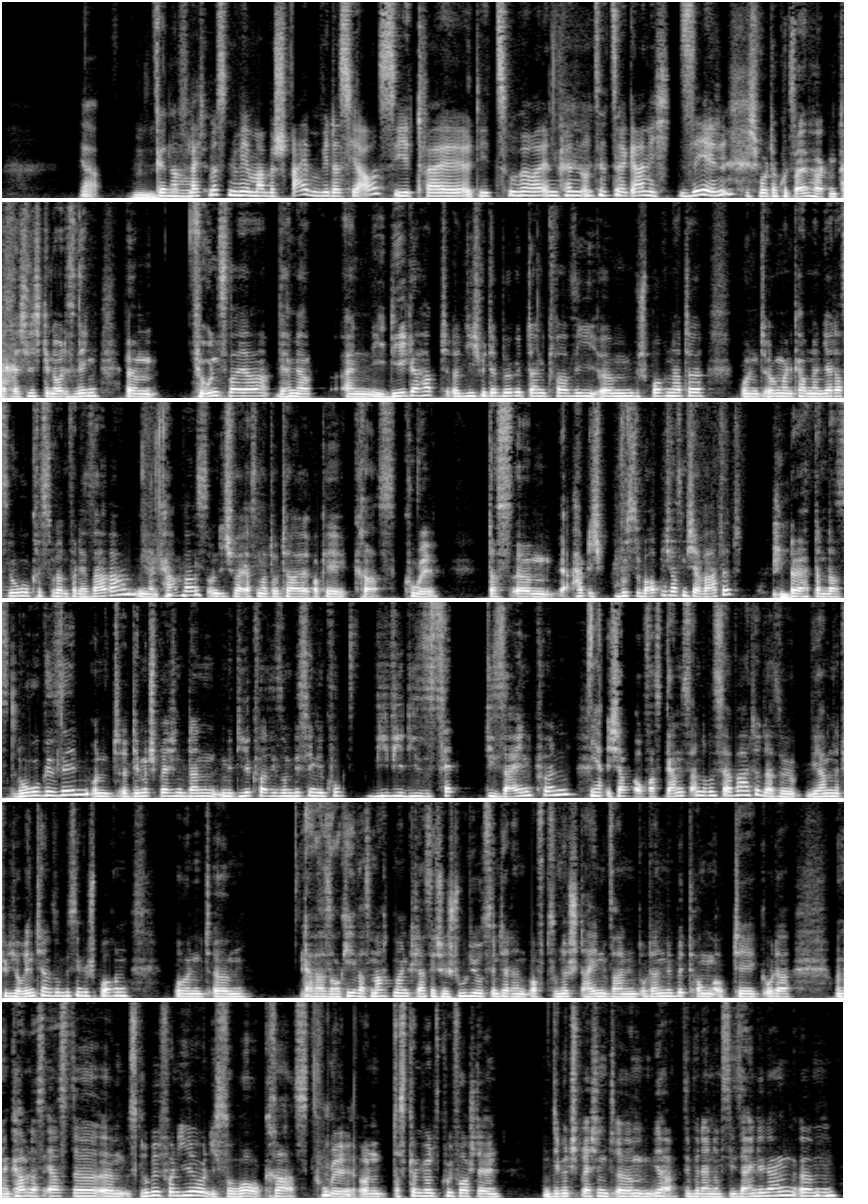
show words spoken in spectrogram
Ja, hm. Genau. Ja, vielleicht müssten wir mal beschreiben, wie das hier aussieht, weil die ZuhörerInnen können uns jetzt ja gar nicht sehen. Ich wollte da kurz einhaken, tatsächlich, genau deswegen. Ähm, für uns war ja, wir haben ja eine Idee gehabt, äh, die ich mit der Birgit dann quasi ähm, besprochen hatte. Und irgendwann kam dann, ja, das Logo kriegst du dann von der Sarah. Und dann kam was und ich war erstmal total, okay, krass, cool. Das ähm, hab ich wusste überhaupt nicht, was mich erwartet. Äh, hab dann das Logo gesehen und äh, dementsprechend dann mit dir quasi so ein bisschen geguckt, wie wir dieses Set designen können. Ja. Ich habe auch was ganz anderes erwartet. Also wir haben natürlich auch intern so ein bisschen gesprochen und ähm, da war so, okay, was macht man? Klassische Studios sind ja dann oft so eine Steinwand oder eine Betonoptik oder und dann kam das erste ähm, Scribble von ihr und ich so, wow, krass, cool und das können wir uns cool vorstellen. Und dementsprechend, ähm, ja, sind wir dann ins Design gegangen. Ähm, mhm.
